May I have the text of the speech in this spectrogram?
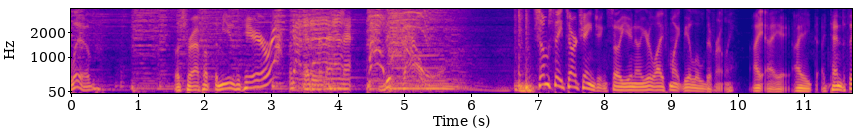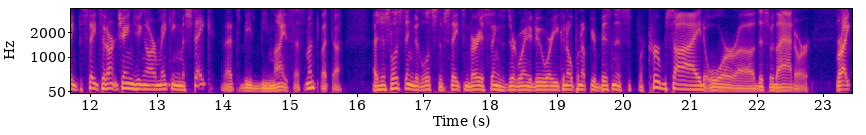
live. Let's wrap up the music here. Some states are changing, so you know your life might be a little differently. I I, I, I tend to think the states that aren't changing are making a mistake. That's be be my assessment. But uh, I was just listening to the list of states and various things that they're going to do, where you can open up your business for curbside or uh, this or that, or Right.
